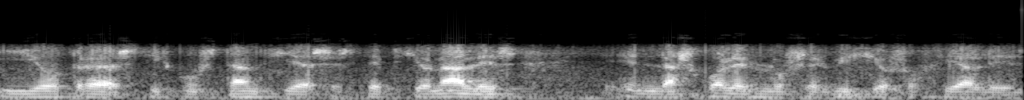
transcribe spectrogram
y otras circunstancias excepcionales en las cuales los servicios sociales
